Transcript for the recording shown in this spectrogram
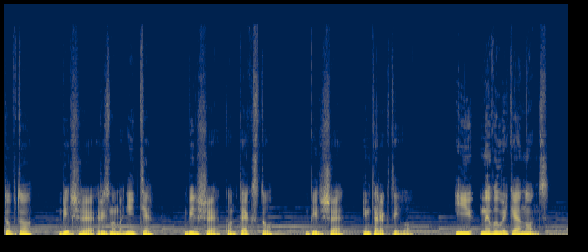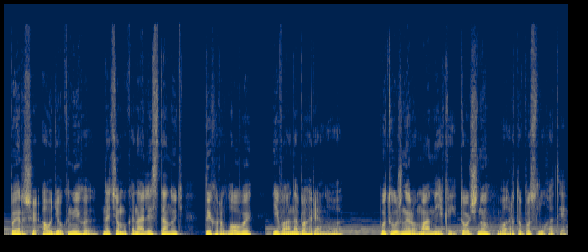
Тобто більше різноманіття, більше контексту, більше інтерактиву. І невеликий анонс. Першою аудіокнигою на цьому каналі стануть Тигролови Івана Багряного, потужний роман, який точно варто послухати.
